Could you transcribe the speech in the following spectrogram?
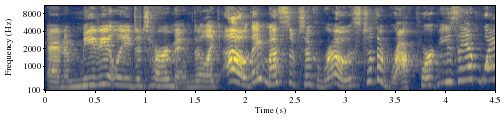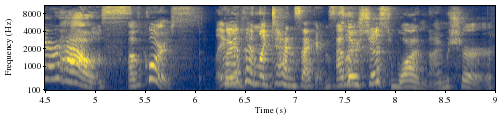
and immediately determine they're like, oh, they must have took Rose to the Rockport Museum warehouse. Of course. Within like 10 seconds. and there's just one, I'm sure.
